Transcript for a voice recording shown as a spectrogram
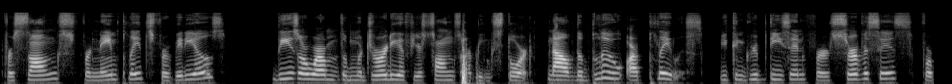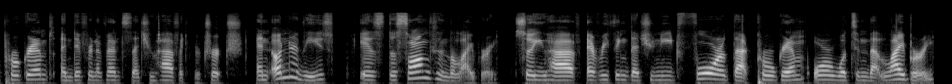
for songs, for nameplates, for videos. These are where the majority of your songs are being stored. Now, the blue are playlists. You can group these in for services, for programs, and different events that you have at your church. And under these is the songs in the library. So you have everything that you need for that program or what's in that library.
